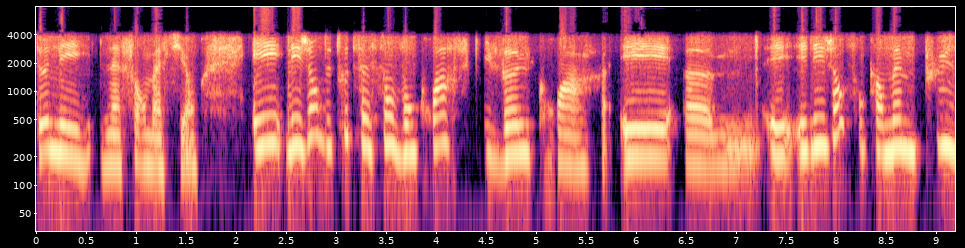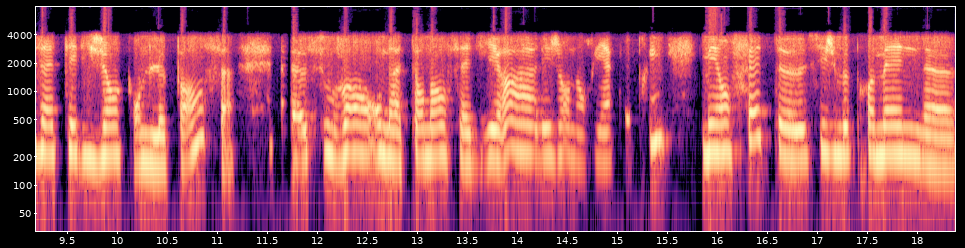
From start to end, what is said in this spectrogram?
donner l'information. Et les gens, de toute façon, vont croire ce qu'ils veulent croire. Et, euh, et, les gens sont quand même plus intelligents qu'on ne le pense. Euh, souvent, on a tendance à dire ah les gens n'ont rien compris. Mais en fait, euh, si je me promène euh,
